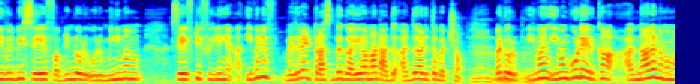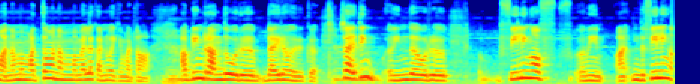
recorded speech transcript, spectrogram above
we will be safe அப்படின்ற ஒரு ஒரு minimum safety feeling even if whether I trust the guy or not அது அது அடுத்த பட்சம். பட் ஒரு இவன் இவன் கூட இருக்கான் அதனால நம்ம நம்ம மற்றவன் நம்ம மேலே கண் வைக்க மாட்டான் அப்படின்ற அந்த ஒரு தைரியம் இருக்கு. ஸோ ஐ திங்க் இந்த ஒரு ஃபீலிங் ஆஃப் ஐ மீன் இந்த feeling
